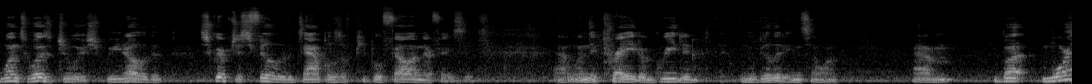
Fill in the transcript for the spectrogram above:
once was Jewish. We know that scriptures filled with examples of people who fell on their faces uh, when they prayed or greeted nobility and so on. Um, but more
